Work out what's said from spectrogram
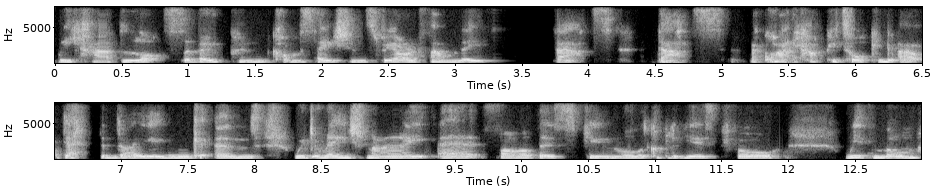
we had lots of open conversations. We are a family that that are quite happy talking about death and dying. And we'd arranged my uh, father's funeral a couple of years before with mum.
